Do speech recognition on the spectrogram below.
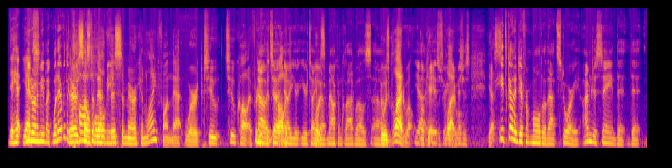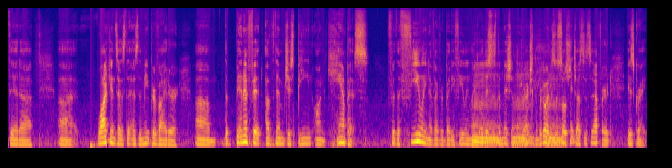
they have. Yeah, you know what I mean? Like whatever the There's a cost of whole that meat. This American Life on that, where two two call. I forget no, the it's a, college. no. You're, you're talking was- about Malcolm Gladwell's. Um, It was Gladwell. Yeah, okay, it was history Gladwell. vicious- Yes. it's got a different mold of that story. I'm just saying that that that uh, uh, Watkins as the as the meat provider, um, the benefit of them just being on campus for the feeling of everybody feeling like, oh, this is the Mm, mission, the direction that we're going. It's a social justice effort is great.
